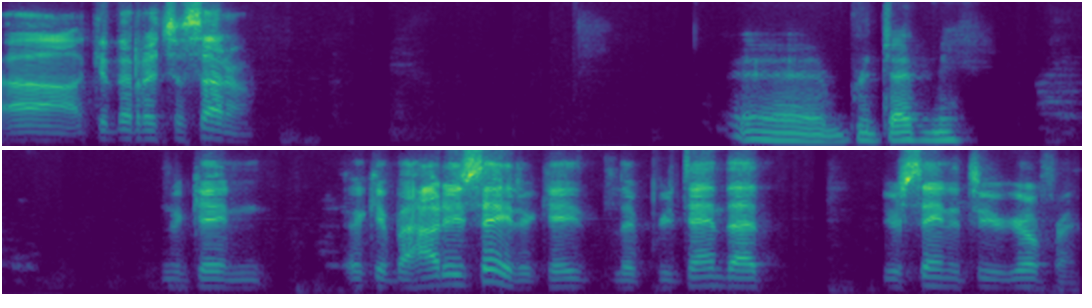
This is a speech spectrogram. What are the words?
uh que te rechazaron? Uh, reject me. Okay, okay, but how do you say it? Okay, like pretend that you're saying it to your girlfriend.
